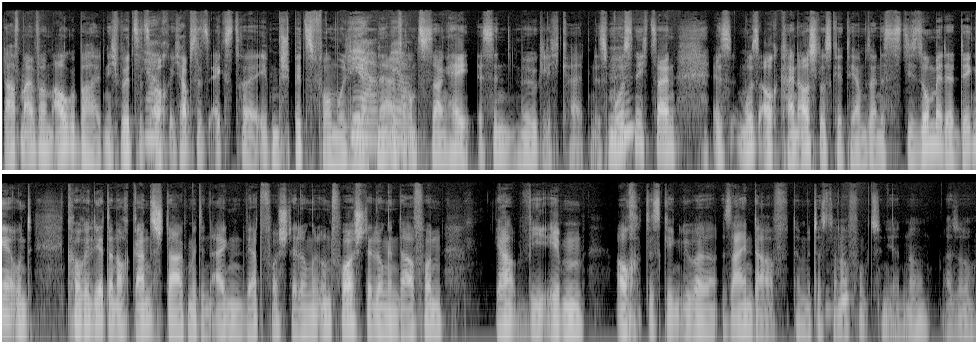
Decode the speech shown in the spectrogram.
darf man einfach im Auge behalten. Ich würde es jetzt ja. auch, ich habe es jetzt extra eben spitz formuliert, ja, ne? einfach ja. um zu sagen, hey, es sind Möglichkeiten. Es mhm. muss nicht sein, es muss auch kein Ausschlusskriterium sein. Es ist die Summe der Dinge und korreliert dann auch ganz stark mit den eigenen Wertvorstellungen und Vorstellungen davon, ja, wie eben auch das Gegenüber sein darf, damit das dann mhm. auch funktioniert. Ne? Also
